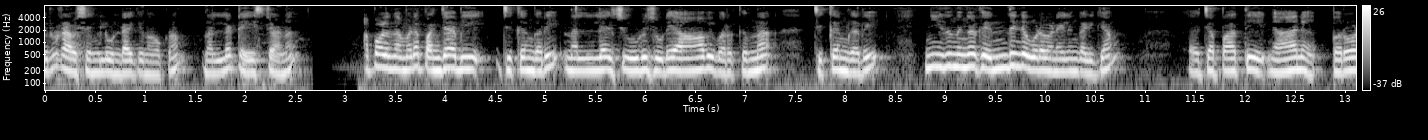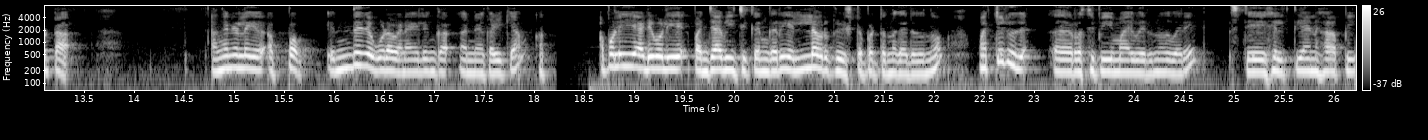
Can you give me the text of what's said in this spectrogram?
ഒരു പ്രാവശ്യമെങ്കിലും ഉണ്ടാക്കി നോക്കണം. നല്ല ടേസ്റ്റാണ് അപ്പോൾ നമ്മുടെ പഞ്ചാബി ചിക്കൻ കറി നല്ല ചൂട് ചൂട് ആവി പറക്കുന്ന ചിക്കൻ കറി. ഇനി ഇത് നിങ്ങൾക്ക് എന്തിന്റെ കൂടെ വേണേലും കഴിക്കാം. ചപ്പാത്തി നാന് പൊറോട്ട അങ്ങനെയുള്ള അപ്പം എന്തിന്റെ കൂടെ വേണേലും തന്നെ കഴിക്കാം. അപ്പോൾ ഈ അടിപൊളി പഞ്ചാബി ചിക്കൻ കറി എല്ലാവർക്കും ഇഷ്ടപ്പെട്ടെന്ന് കരുതുന്നു. മറ്റൊരു റെസിപ്പിയുമായി വരുന്നത് വരെ stay healthy and happy.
